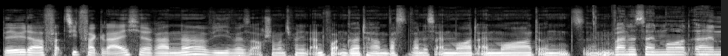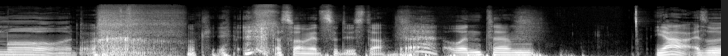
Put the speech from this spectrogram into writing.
Bilder, ver- zieht Vergleiche ran, ne? wie wir es auch schon manchmal in den Antworten gehört haben. Was, wann ist ein Mord ein Mord? Und ähm, Wann ist ein Mord ein Mord? okay, das war mir jetzt zu düster. Und ähm, Ja, also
